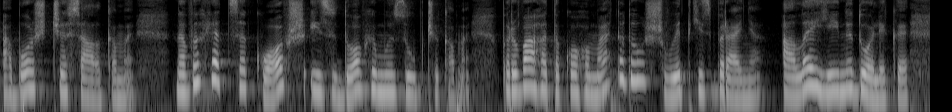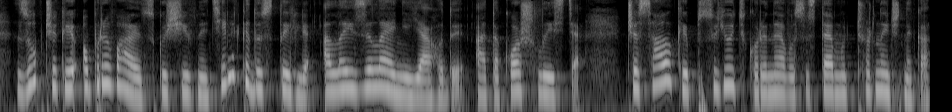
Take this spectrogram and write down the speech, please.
або ж чесалками. На вигляд це ковш із довгими зубчиками. Перевага такого методу швидкість збирання, але є й недоліки. Зубчики обривають з кущів не тільки достиглі, але й зелені ягоди, а також листя. Чесалки псують кореневу систему чорничника,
